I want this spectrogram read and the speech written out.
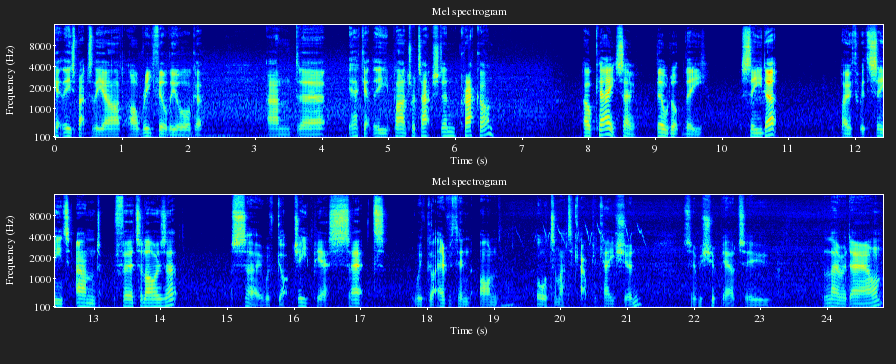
get these back to the yard. I'll refill the auger and uh, yeah, get the planter attached and crack on. Okay, so filled up the seeder. both with seeds and fertiliser. So we've got GPS set, we've got everything on automatic application, so we should be able to lower down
